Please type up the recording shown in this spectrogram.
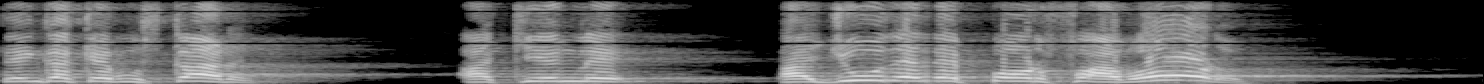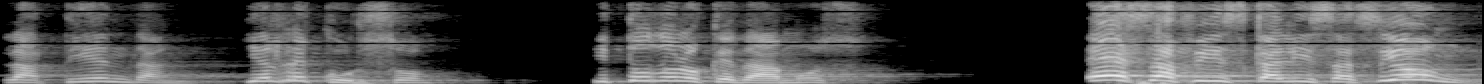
tenga que buscar a quien le ayude de por favor la atiendan. Y el recurso y todo lo que damos esa fiscalización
